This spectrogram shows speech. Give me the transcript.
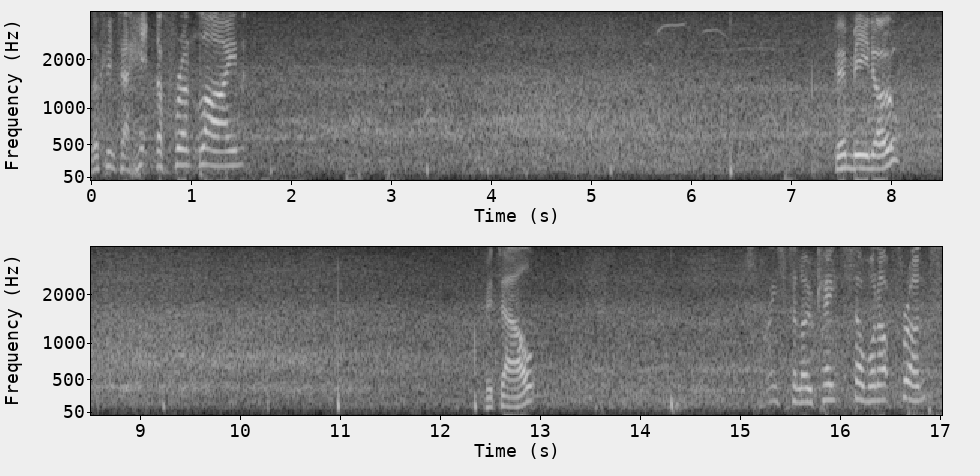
Looking to hit the front line. Firmino. Vidal. Tries to locate someone up front.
